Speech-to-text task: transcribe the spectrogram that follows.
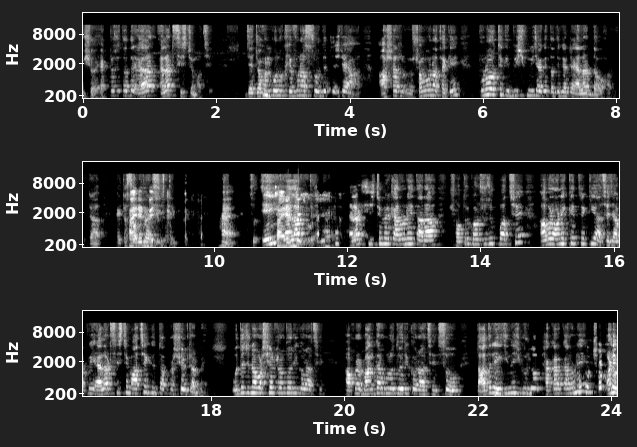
বিষয়, একটা হচ্ছে তাদের অ্যালার্ট সিস্টেম আছে। যে যখন কোনো ক্ষেপণাস্ত্র ওদের দেশে আসার সম্ভাবনা থাকে পনেরো থেকে বিশ মিনিট আগে তাদেরকে একটা অ্যালার্ট দেওয়া হয়। এটা একটা সিস্টেম হ্যাঁ তো এই অ্যালার্ট অ্যালার্ট সিস্টেমের কারণে তারা সতর্ক হওয়ার সুযোগ পাচ্ছে। আবার অনেক ক্ষেত্রে কি আছে যে আপনি অ্যালার্ট সিস্টেম আছে কিন্তু আপনার শেল্টার নেই। ওদের জন্য আবার শেল্টার তৈরি করা আছে। আপনার বাংকারগুলো তৈরি করা আছে। সো তাদের এই জিনিসগুলো থাকার কারণে অনেক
